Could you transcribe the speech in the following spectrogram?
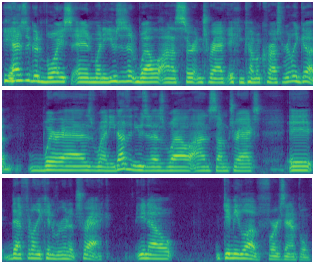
He has a good voice, and when he uses it well on a certain track, it can come across really good. Whereas when he doesn't use it as well on some tracks, it definitely can ruin a track. You know, Gimme Love, for example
